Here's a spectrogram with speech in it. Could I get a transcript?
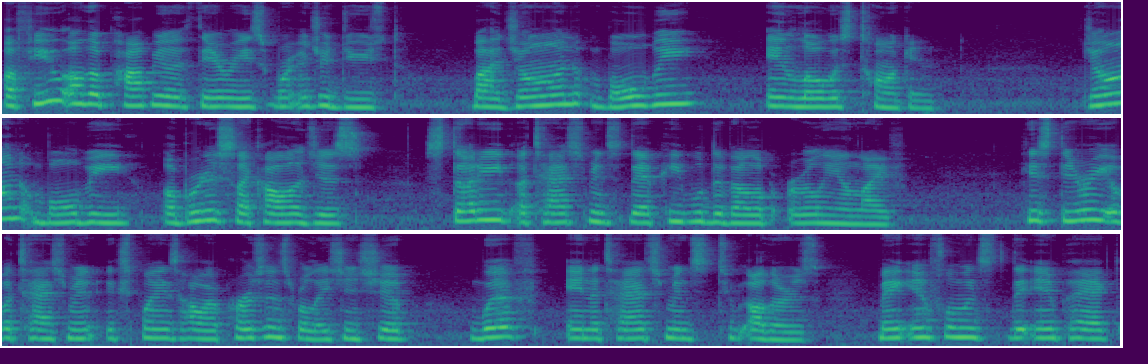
A few other popular theories were introduced by John Bowlby and Lois Tonkin. John Bowlby, a British psychologist, studied attachments that people develop early in life. His theory of attachment explains how a person's relationship with and attachments to others may influence the impact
